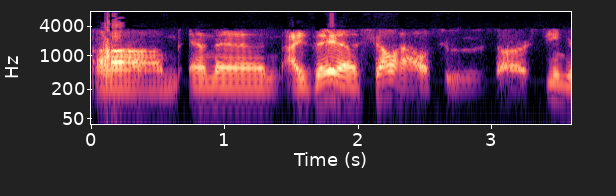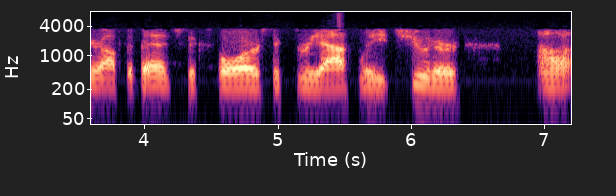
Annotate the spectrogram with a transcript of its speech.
Um, and then Isaiah Shellhouse, who's our senior off the bench, six four, six three athlete shooter. Uh,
